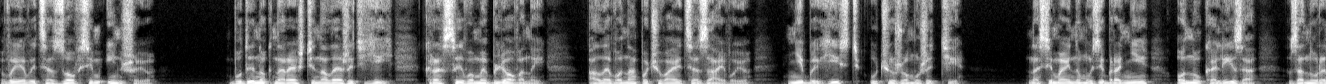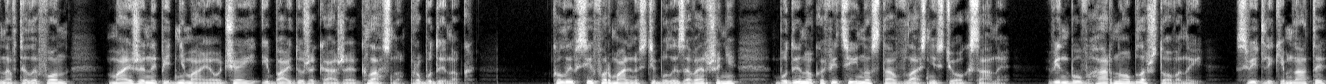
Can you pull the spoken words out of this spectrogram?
виявиться зовсім іншою. Будинок нарешті належить їй, красиво мебльований, але вона почувається зайвою, ніби гість у чужому житті. На сімейному зібранні онука Ліза, занурена в телефон, майже не піднімає очей і байдуже каже «класно» про будинок. Коли всі формальності були завершені, будинок офіційно став власністю Оксани. Він був гарно облаштований, світлі кімнати,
